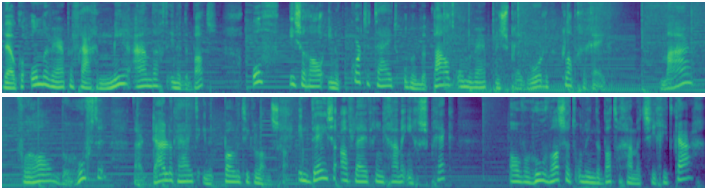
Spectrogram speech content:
Welke onderwerpen vragen meer aandacht in het debat? Of is er al in een korte tijd op een bepaald onderwerp een spreekwoordelijke klap gegeven? Maar vooral behoefte naar duidelijkheid in het politieke landschap. In deze aflevering gaan we in gesprek over hoe was het om in debat te gaan met Sigrid Kaag,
